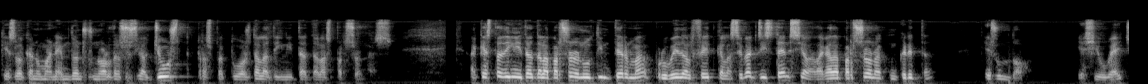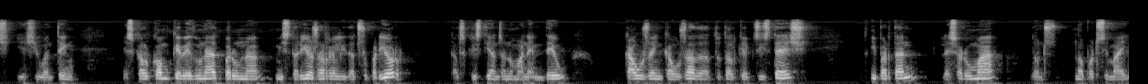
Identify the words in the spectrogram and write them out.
que és el que anomenem doncs, un ordre social just, respectuós de la dignitat de les persones. Aquesta dignitat de la persona, en últim terme, prové del fet que la seva existència, la de cada persona concreta, és un do i així ho veig i així ho entenc. És quelcom que ve donat per una misteriosa realitat superior, que els cristians anomenem Déu, causa incausada de tot el que existeix, i per tant l'ésser humà doncs, no pot ser mai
